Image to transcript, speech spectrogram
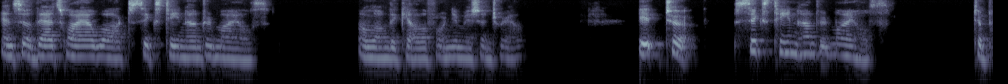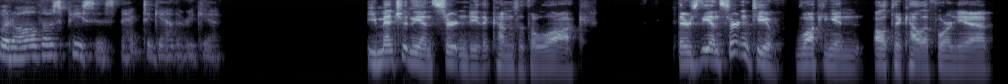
And so that's why I walked 1,600 miles along the California Mission Trail. It took 1,600 miles to put all those pieces back together again you mentioned the uncertainty that comes with a walk. There's the uncertainty of walking in Alta California,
